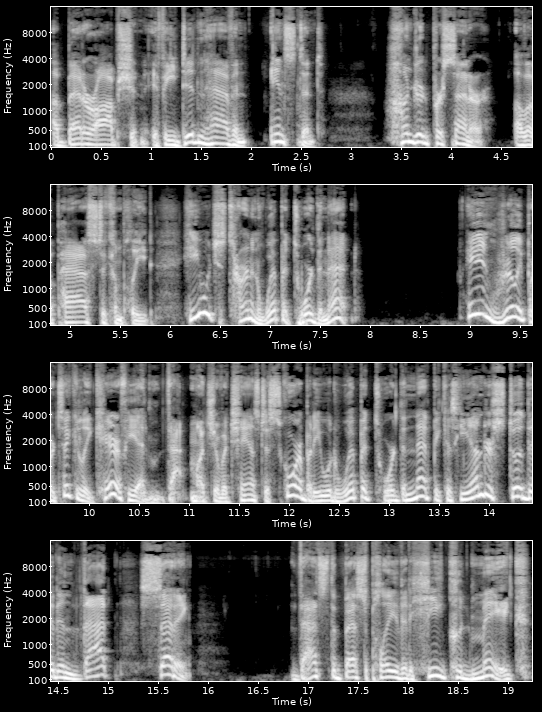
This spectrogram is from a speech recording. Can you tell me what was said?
a better option, if he didn't have an instant hundred percenter of a pass to complete, he would just turn and whip it toward the net. He didn't really particularly care if he had that much of a chance to score, but he would whip it toward the net because he understood that in that setting, that's the best play that he could make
